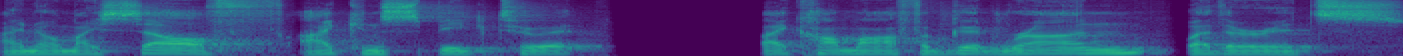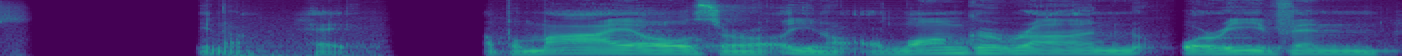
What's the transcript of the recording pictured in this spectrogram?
I know myself, I can speak to it. If I come off a good run, whether it's, you know, hey, couple miles or, you know, a longer run or even,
